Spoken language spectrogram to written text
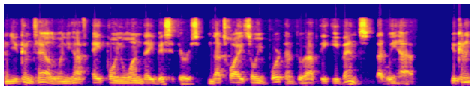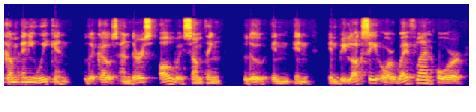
And you can tell when you have 8.1 day visitors. And that's why it's so important to have the events that we have. You can come any weekend to the coast, and there's always something to do in, in, in Biloxi or Waveland or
